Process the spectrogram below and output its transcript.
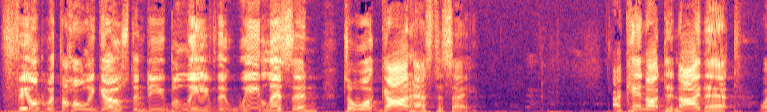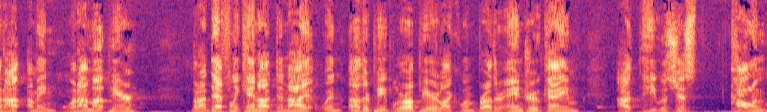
filled with the Holy Ghost? And do you believe that we listen to what God has to say? I cannot deny that when I, I mean, when I'm up here but I definitely cannot deny it when other people are up here, like when Brother Andrew came. I, he was just calling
